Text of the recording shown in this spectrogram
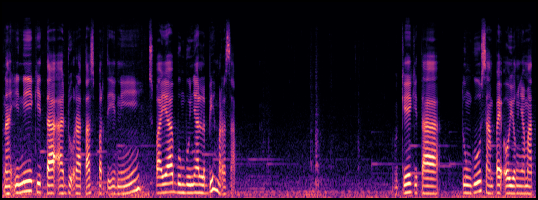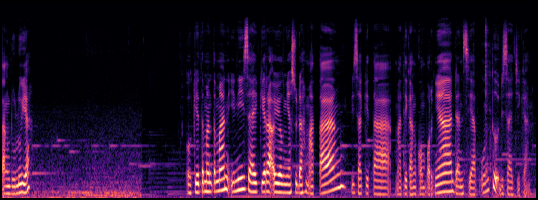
Nah ini kita aduk rata seperti ini supaya bumbunya lebih meresap. Oke kita tunggu sampai oyongnya matang dulu ya Oke teman-teman ini saya kira oyongnya sudah matang. Bisa kita matikan kompornya dan siap untuk disajikan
